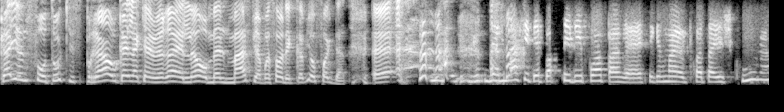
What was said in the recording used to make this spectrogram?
Quand il y a une photo qui se prend ou quand la caméra est là, on met le masque puis après ça on est comme yo fuck that. Euh, le masque était porté des fois par. euh, c'est quasiment un protège-cou. là.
